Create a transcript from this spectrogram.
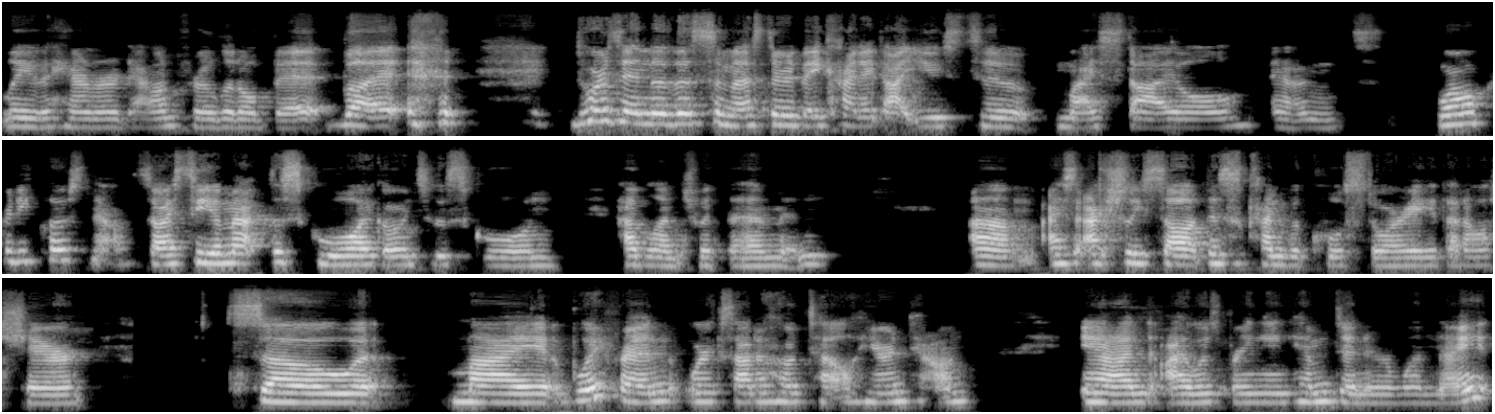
lay the hammer down for a little bit. But towards the end of the semester, they kind of got used to my style and we're all pretty close now. So I see them at the school. I go into the school and have lunch with them. And um, I actually saw this is kind of a cool story that I'll share. So my boyfriend works at a hotel here in town, and I was bringing him dinner one night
